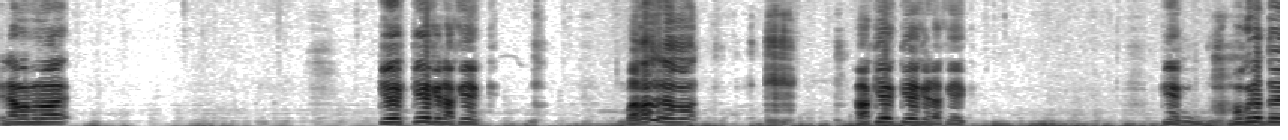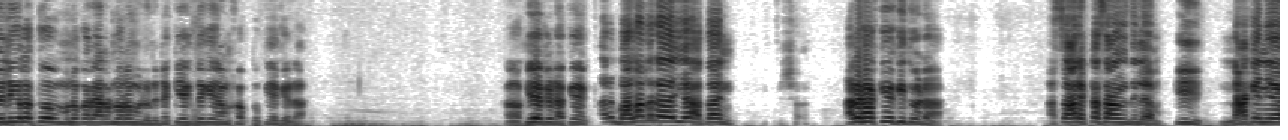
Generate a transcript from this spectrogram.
এটা আমার মনে হয় কেক কেক এটা কেক। বল। হ্যাঁ কেক কেক এটা কেক। কেক। বগুড়ার দই এলে গেলে তো মনে করে আরও নরম হইল এটা কেক দেখে এরকম শক্ত কেক এটা। হ্যাঁ কেক এটা কেক। আরে করে ইয়া তান আরে হ্যাঁ কেকই তো এটা। আচ্ছা আর একটা চান্স দিলাম। কি? নাকে নিয়ে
